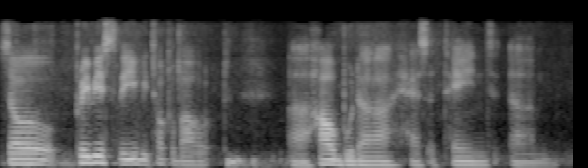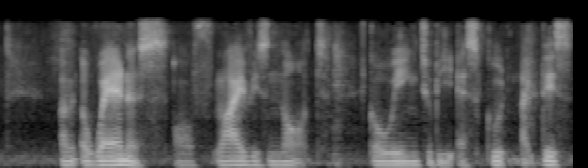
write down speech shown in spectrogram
So previously we talked about uh, how Buddha has attained um, an awareness of life is not going to be as good like this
